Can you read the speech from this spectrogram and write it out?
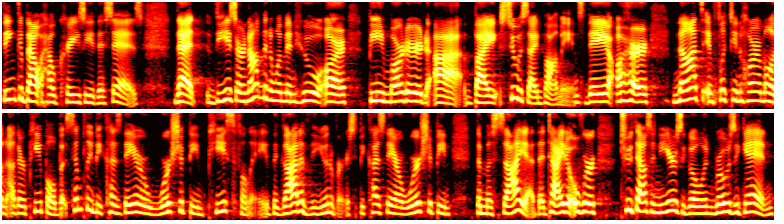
think about how crazy this is that these are not men and women who are being martyred uh, by suicide bombings. They are not inflicting harm on other people but simply because they are worshiping peacefully the god of the universe because they are worshiping the messiah that died over 2000 years ago and rose again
